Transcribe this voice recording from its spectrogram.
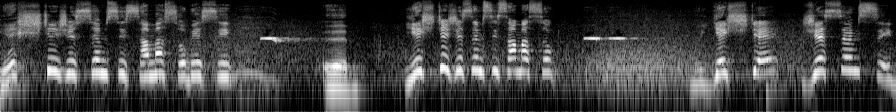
Ještě, že jsem si sama sobě si... Uh, ještě, že jsem si sama so... No ještě, že jsem si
